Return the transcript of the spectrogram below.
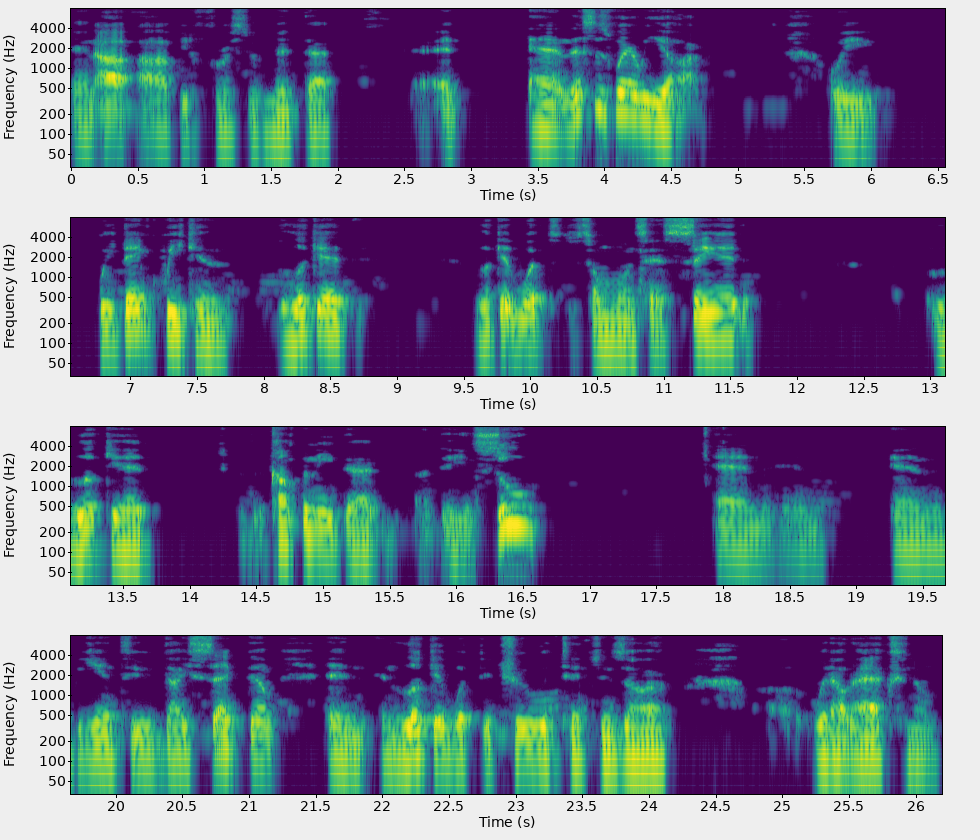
And I, I'll be the first to admit that. And, and this is where we are. We, we think we can look at, look at what someone has said, look at the company that they sue, and, and and begin to dissect them and, and look at what their true intentions are uh, without asking them.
